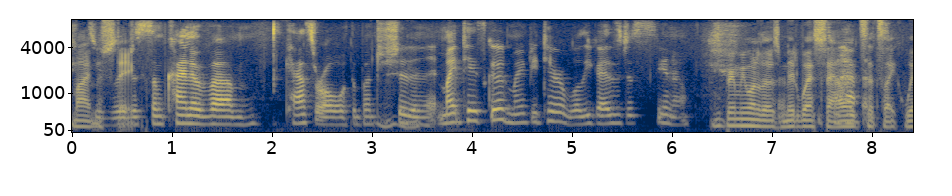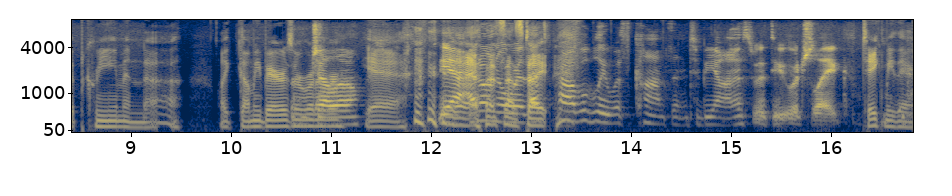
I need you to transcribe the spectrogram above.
my it's usually mistake. just some kind of um, casserole with a bunch of shit Mm-hmm. in it. Might taste good, might be terrible. You guys just, you know, You bring me one of those Midwest salads that's like whipped cream and uh, like gummy bears or whatever. Jell-O. Yeah. yeah. I don't that know where tight. that's probably Wisconsin, to be honest with you. Which like, Take me there.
